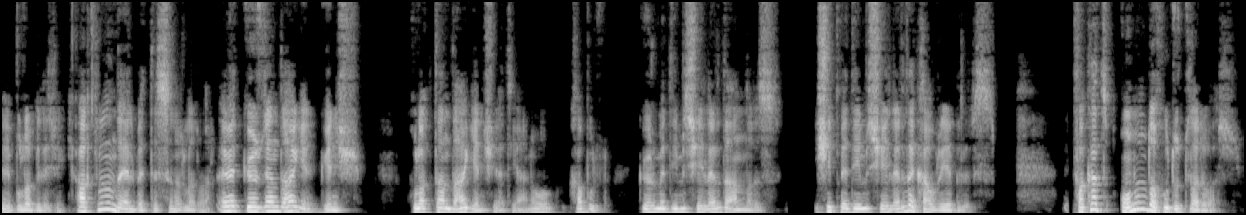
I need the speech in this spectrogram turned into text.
bulabilecek? Aklının da elbette sınırları var. Evet gözden daha geniş, kulaktan daha geniş evet yani o kabul. Görmediğimiz şeyleri de anlarız. İşitmediğimiz şeyleri de kavrayabiliriz. Fakat onun da hudutları var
